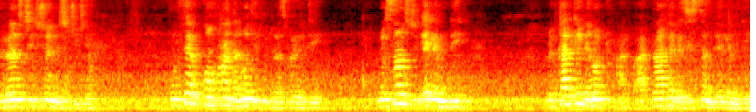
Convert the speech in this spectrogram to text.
de l'institution des étudiants, pour faire comprendre à notre niveau de la scolarité le sens du LMD, le calcul des notes à, à travers le système de LMD.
